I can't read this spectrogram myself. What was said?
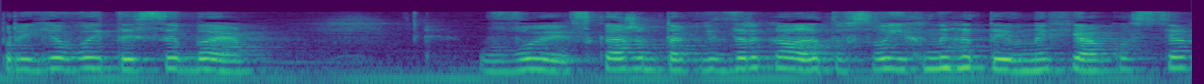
проявити себе в, скажімо так, відзеркалити в своїх негативних якостях,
